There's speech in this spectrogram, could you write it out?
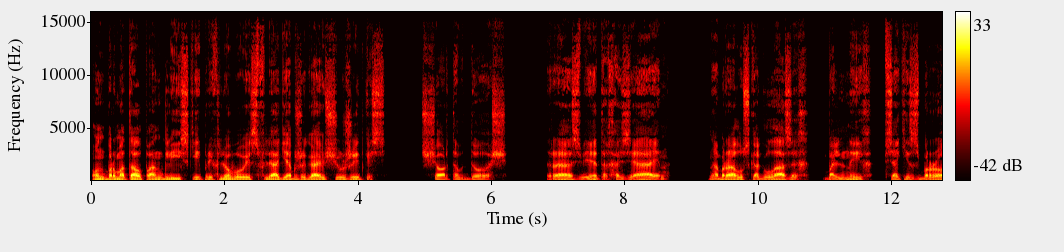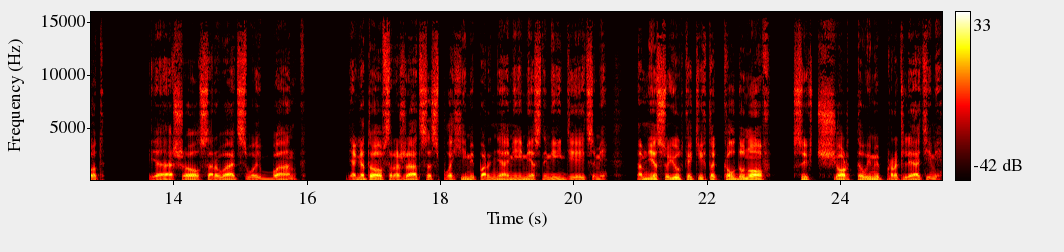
он бормотал по-английски, прихлебывая из фляги обжигающую жидкость. Чертов дождь! Разве это хозяин? Набрал узкоглазых, больных, всякий сброд. Я шел сорвать свой банк. Я готов сражаться с плохими парнями и местными индейцами, а мне суют каких-то колдунов с их чертовыми проклятиями.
